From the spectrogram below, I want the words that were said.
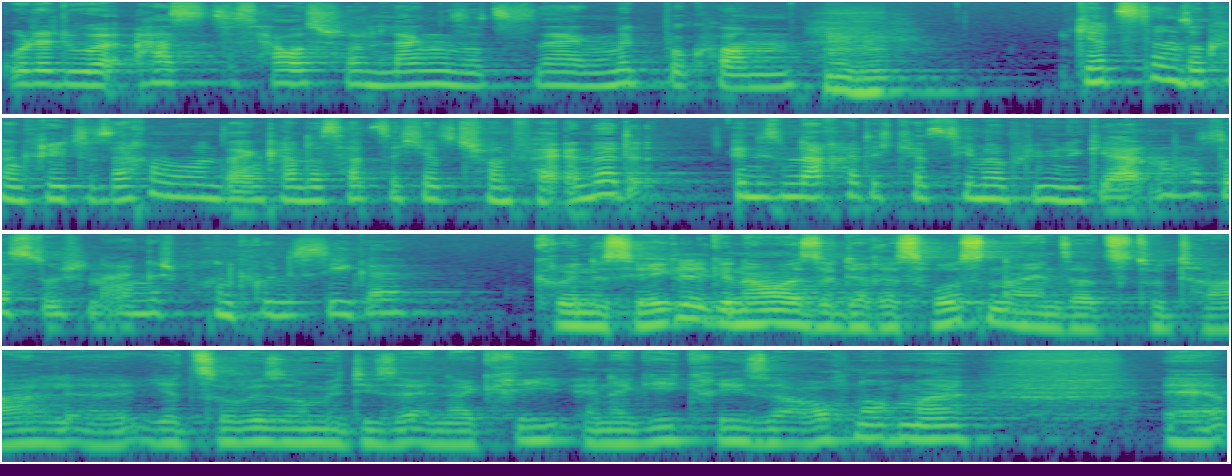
oder du hast das Haus schon lange sozusagen mitbekommen. Mhm. Gibt es dann so konkrete Sachen, wo man sagen kann, das hat sich jetzt schon verändert in diesem Nachhaltigkeitsthema blühende Gärten? Hast du schon angesprochen, grünes Segel? Grünes Segel, genau, also der Ressourceneinsatz total. Äh, jetzt sowieso mit dieser Energie Energiekrise auch nochmal. Äh,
